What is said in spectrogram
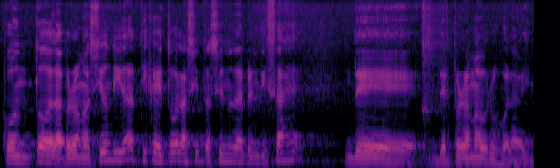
con toda la programación didáctica y todas las situaciones de aprendizaje de- del programa Brújula 20.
